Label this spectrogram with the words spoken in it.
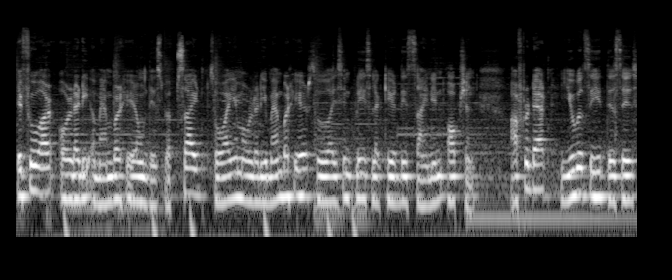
if you are already a member here on this website. So i am already a member here. So i simply select here this sign in option. After that you will see this is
